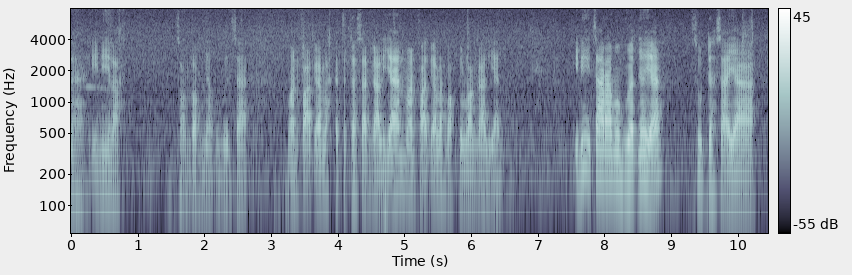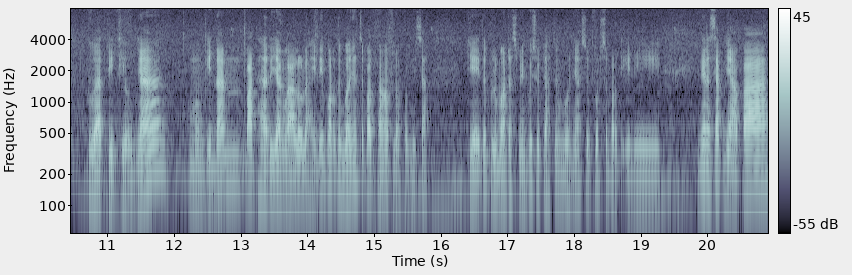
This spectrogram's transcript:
Nah inilah contohnya pemirsa. Manfaatkanlah kecerdasan kalian manfaatkanlah waktu luang kalian. Ini cara membuatnya ya sudah saya buat videonya kemungkinan 4 hari yang lalu lah. Ini pertumbuhannya cepat banget loh pemirsa dia itu belum ada seminggu sudah tumbuhnya subur seperti ini. Ini resepnya apa?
